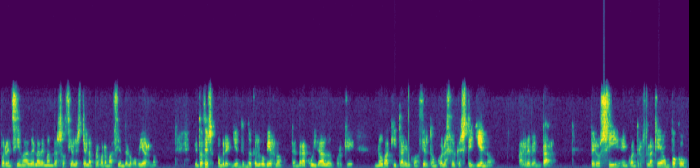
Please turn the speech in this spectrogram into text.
por encima de la demanda social esté la programación del gobierno. Entonces, hombre, yo entiendo que el gobierno tendrá cuidado porque no va a quitar el concierto a un colegio que esté lleno a reventar, pero sí, en cuanto flaquea un poco,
